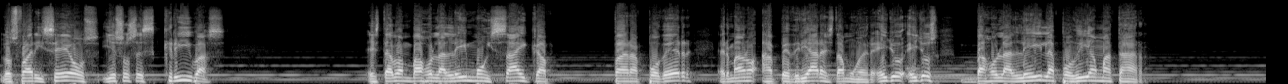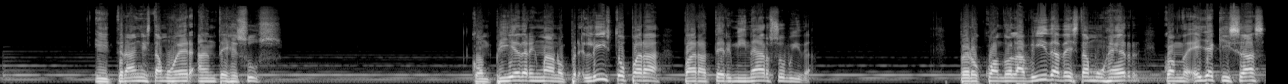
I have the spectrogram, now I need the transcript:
los fariseos y esos escribas estaban bajo la ley mosaica para poder, hermano, apedrear a esta mujer. Ellos, ellos bajo la ley la podían matar. Y traen esta mujer ante Jesús. Con piedra en mano, listo para, para terminar su vida. Pero cuando la vida de esta mujer, cuando ella quizás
